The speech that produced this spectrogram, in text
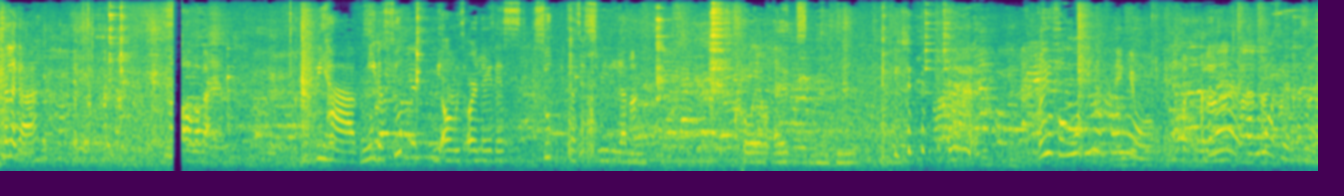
Talaga? Oo, babae. We have Nido soup. We always order this soup because it's really yummy. Quail eggs. Ay, yung phone mo, yun yung phone Thank you. mo. Ano na? Tago mo kasi yan, tago mo.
